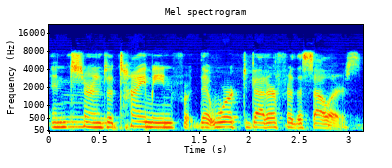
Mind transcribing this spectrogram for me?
in terms of timing for, that worked better for the sellers.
